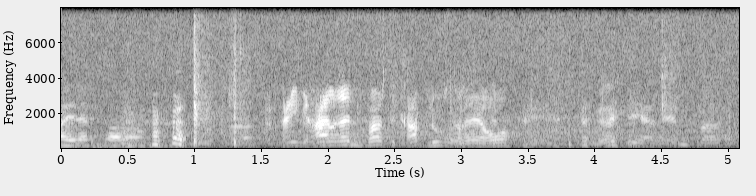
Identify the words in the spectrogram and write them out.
Vi har allerede den første krablusker derovre. Jeg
